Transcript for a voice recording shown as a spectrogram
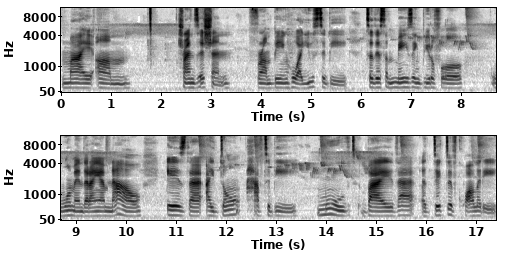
my um, transition from being who I used to be to this amazing, beautiful woman that I am now, is that I don't have to be moved by that addictive quality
